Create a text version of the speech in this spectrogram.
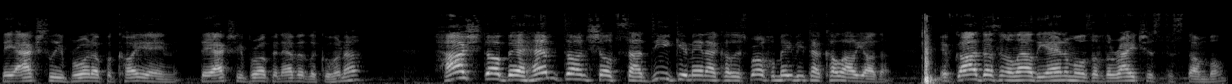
they actually brought up a Kayin, they actually brought up an Eved Lekahuna? Hashta behemton shel HaKadosh Baruch maybe takal al yadan. If God doesn't allow the animals of the righteous to stumble,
